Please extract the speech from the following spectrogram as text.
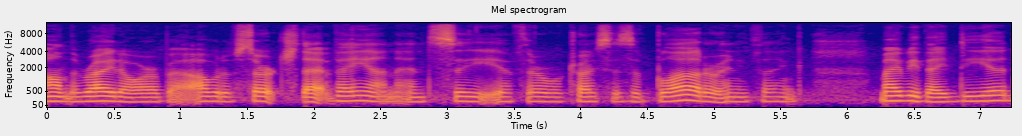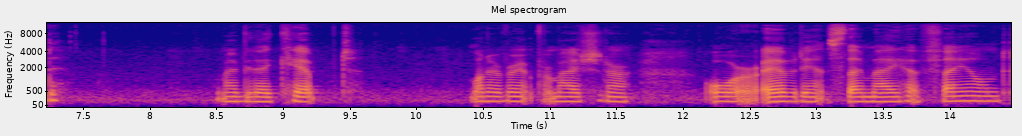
on the radar, but I would have searched that van and see if there were traces of blood or anything. Maybe they did. Maybe they kept whatever information or, or evidence they may have found.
